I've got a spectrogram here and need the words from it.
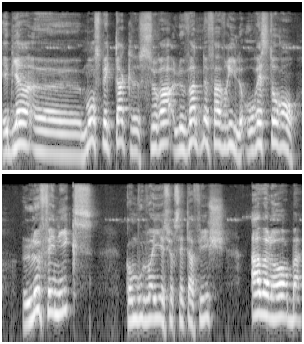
eh bien, euh, mon spectacle sera le 29 avril au restaurant Le Phénix, comme vous le voyez sur cette affiche, à Valorbe,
